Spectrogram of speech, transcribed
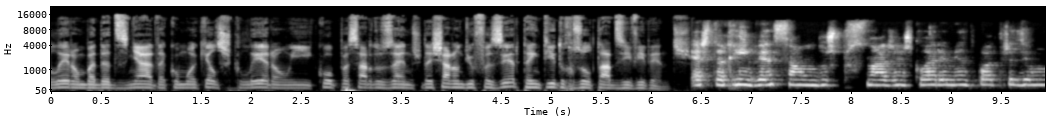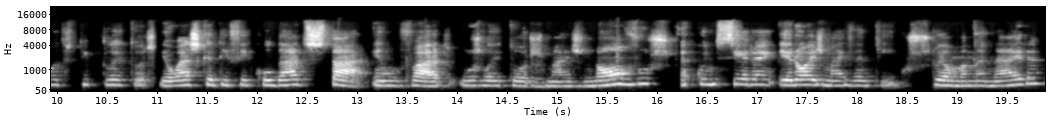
leram banda desenhada como aqueles que leram e, com o passar dos anos, deixaram de o fazer, tem tido resultados evidentes. Esta reinvenção dos personagens claramente pode trazer um outro tipo de leitores. Eu acho que a dificuldade está em levar os leitores mais novos a conhecerem heróis mais antigos. É uma maneira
